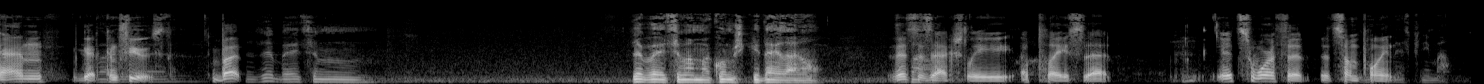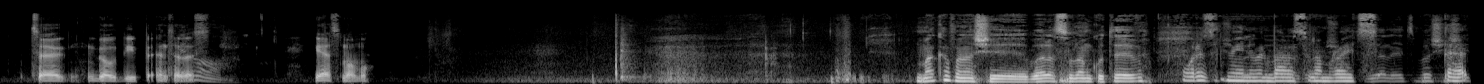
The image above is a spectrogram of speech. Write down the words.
and get confused. But this is actually a place that it's worth it at some point to go deep into this. Yes, Momo. What does it mean when Baal Sulam writes that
